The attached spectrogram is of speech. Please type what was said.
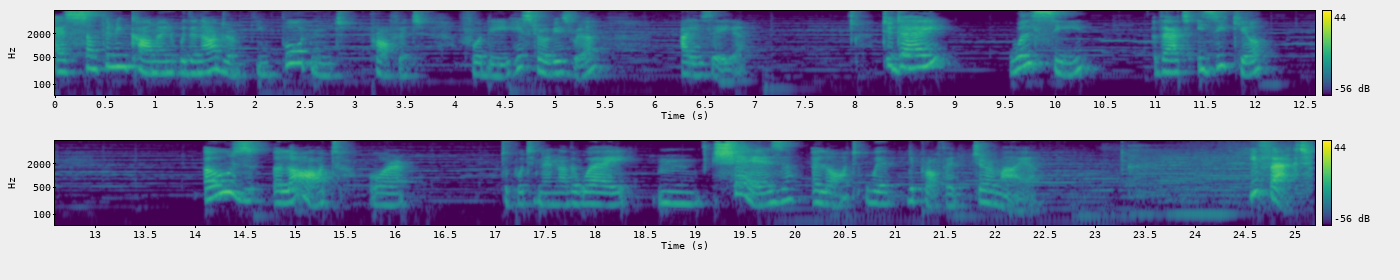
has something in common with another important prophet for the history of Israel, Isaiah. Today, we'll see that Ezekiel owes a lot, or to put it in another way, um, shares a lot with the prophet Jeremiah. In fact,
